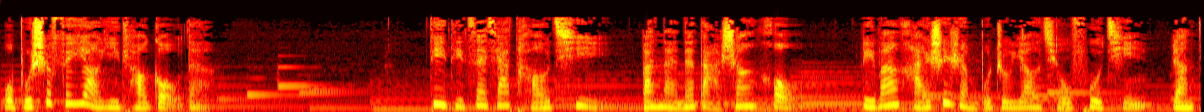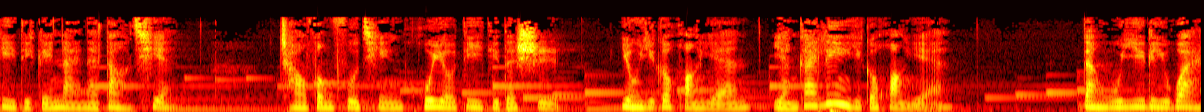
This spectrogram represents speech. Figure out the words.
我不是非要一条狗的。”弟弟在家淘气，把奶奶打伤后，李纨还是忍不住要求父亲让弟弟给奶奶道歉，嘲讽父亲忽悠弟弟的事，用一个谎言掩盖另一个谎言，但无一例外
